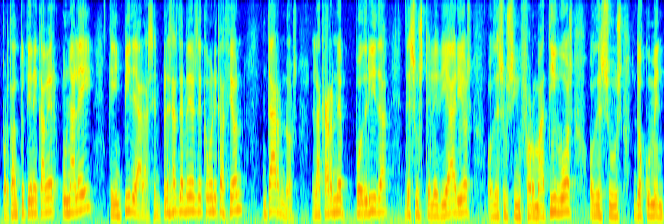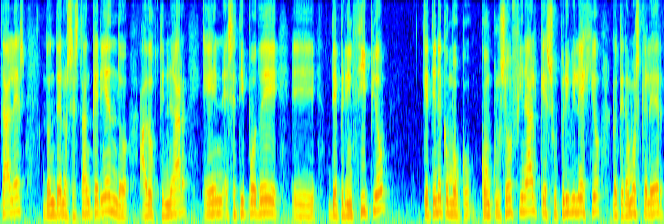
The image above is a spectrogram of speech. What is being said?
Por tanto, tiene que haber una ley que impide a las empresas de medios de comunicación darnos la carne podrida de sus telediarios o de sus informativos o de sus documentales, donde nos están queriendo adoctrinar en ese tipo de, eh, de principio que tiene como co- conclusión final que su privilegio lo tenemos que leer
